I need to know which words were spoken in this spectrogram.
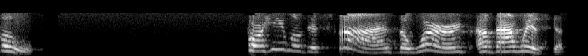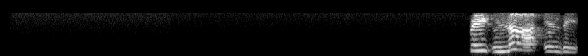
fool, for he will despise the words of thy wisdom. Speak not in the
